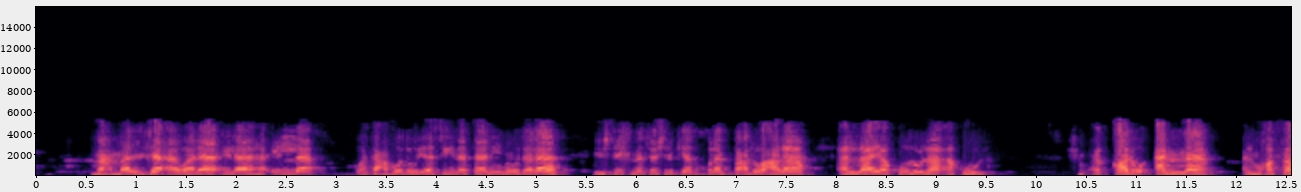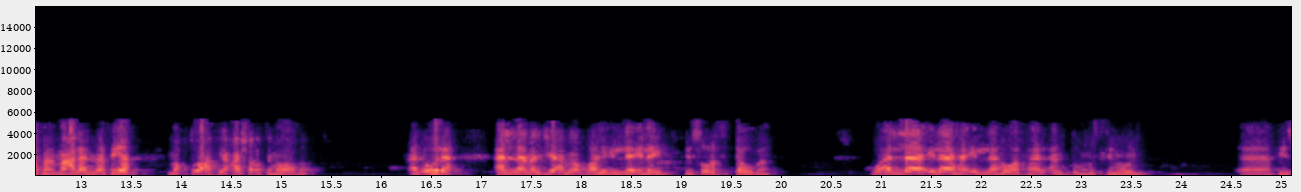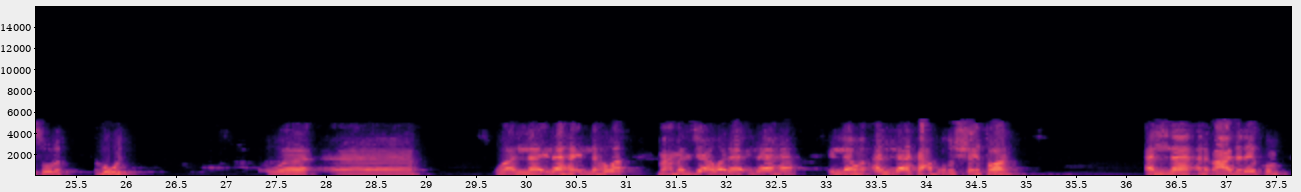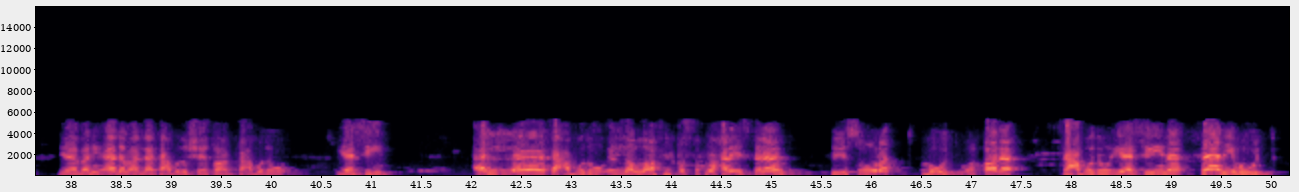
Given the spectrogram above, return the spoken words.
مع ملجأ ولا إله إلا وتعبدوا ياسين ثاني هود لا. يشركنا تشرك يدخلن فعلوا على أن لا يقول لا أقول. قالوا أن المخففة مع لن فيها مقطوعة في عشرة مواضع. الأولى أن لا ملجأ من الله إلا إليه في سورة التوبة. وأن لا إله إلا هو فهل أنتم مسلمون؟ آه، في سورة هود. و آه، وأن لا إله إلا هو مع ملجأ ولا إله إلا هو. ألا تعبدوا الشيطان. ألا أنا قاعد عليكم يا بني آدم ألا تعبدوا الشيطان. تعبدوا ياسين. ألا تعبدوا إلا الله. في قصة نوح عليه السلام في سورة هود وقال تعبدوا ياسين ثاني هود.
